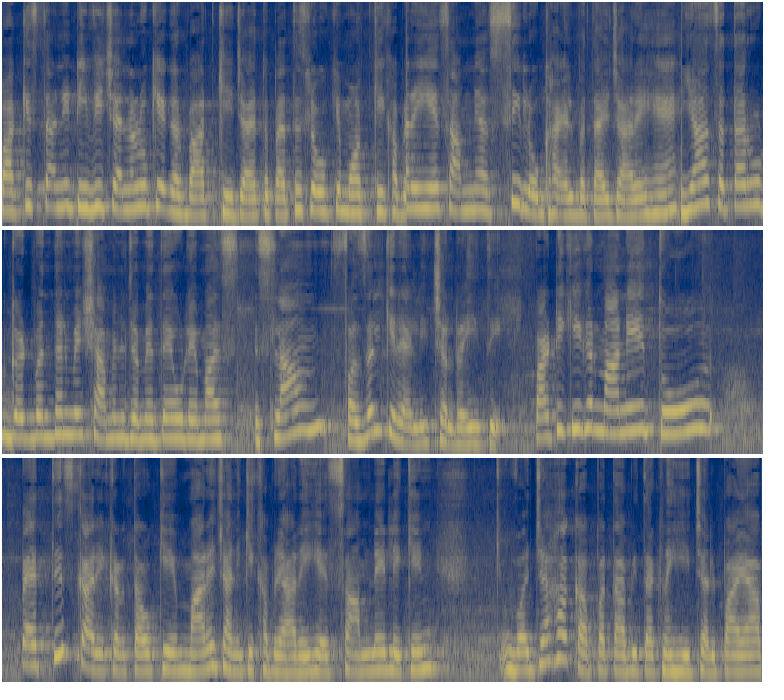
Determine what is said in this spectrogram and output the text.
पाकिस्तानी टीवी चैनलों की अगर बात की जाए तो 35 लोगों की मौत की खबर रही है। सामने 80 लोग घायल बताए जा रहे हैं। यहाँ सत्तारूढ़ गठबंधन में शामिल जमेत उलेमा इस्लाम फजल की रैली चल रही थी। पार्टी की अगर माने तो 35 कार्यकर्ताओं के मारे जाने की खबरें आ रही है सामने, लेकिन वजह का पता अभी तक नहीं चल पाया।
